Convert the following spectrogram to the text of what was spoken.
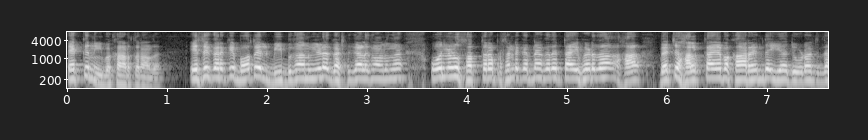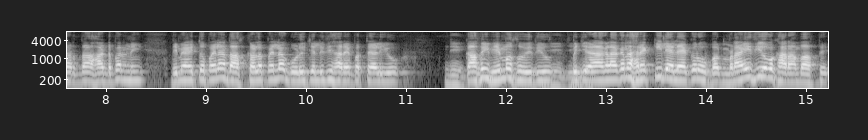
ਇੱਕ ਨਹੀਂ ਬੁਖਾਰ ਤਰ੍ਹਾਂ ਦਾ। ਇਸੇ ਕਰਕੇ ਬਹੁਤੇ ਬੀਬੀਆਂ ਨੂੰ ਜਿਹੜਾ ਗਠਕਾ ਲਗਾਉਂਦੀਆਂ ਉਹਨਾਂ ਨੂੰ 70% ਕਿੰਨਾ ਕਦੇ ਟਾਈਫਾਇਡ ਦਾ ਵਿੱਚ ਹਲਕਾ ਜਿਹਾ ਬੁਖਾਰ ਰਹਿੰਦਾ ਹੀ ਆ ਜੋੜਾਂ 'ਚ ਦਰਦ ਆ ਹੱਡ ਭਰਨੀ। ਜਿਵੇਂ ਅੱਜ ਤੋਂ ਪਹਿਲਾਂ 10 ਸਾਲ ਪਹਿਲਾਂ ਗੋਲੀ ਚੱਲੀ ਸੀ ਹਰੇ ਪੱਤੇ ਵਾਲੀ ਉਹ। ਜੀ। ਕਾਫੀ ਫੇਮਸ ਹੋਈ ਸੀ ਉਹ। ਵੀ ਅਗਲਾ ਕਹਿੰਦਾ ਹਰੇਕ ਹੀ ਲੈ ਲਿਆ ਕਰੋ ਬਣਾਈ ਸੀ ਉਹ ਬੁਖਾਰਾਂ ਵਾਸਤੇ।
